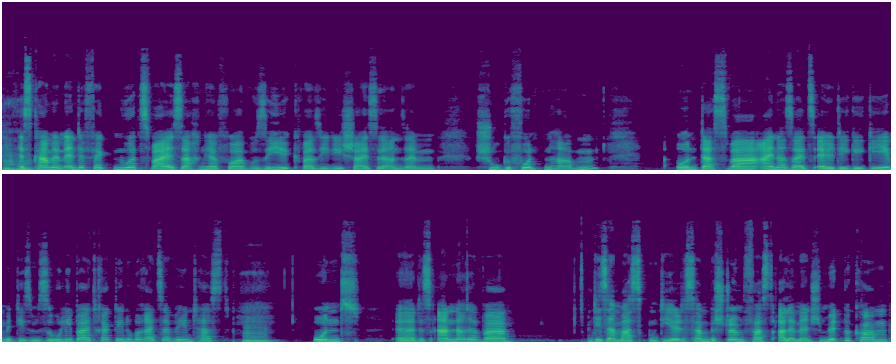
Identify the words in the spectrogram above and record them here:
Mhm. Es kamen im Endeffekt nur zwei Sachen hervor, wo sie quasi die Scheiße an seinem Schuh gefunden haben. Und das war einerseits LDGG mit diesem Soli-Beitrag, den du bereits erwähnt hast. Mhm. Und äh, das andere war dieser Maskendeal. Das haben bestimmt fast alle Menschen mitbekommen.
